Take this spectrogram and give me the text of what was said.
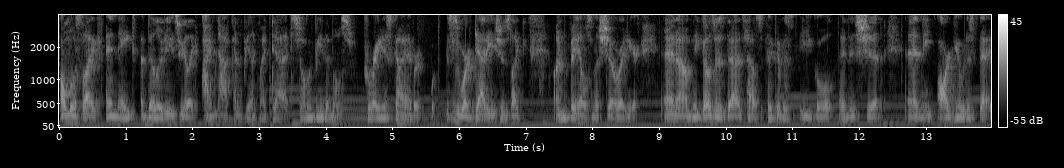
almost like innate abilities to be like, I'm not gonna be like my dad, so I'm gonna be the most greatest guy ever. This is where daddy issues like unveils in the show right here. And um, he goes to his dad's house to pick up his eagle and his shit, and he argued with his dad,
